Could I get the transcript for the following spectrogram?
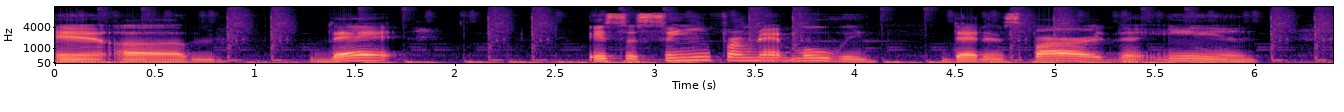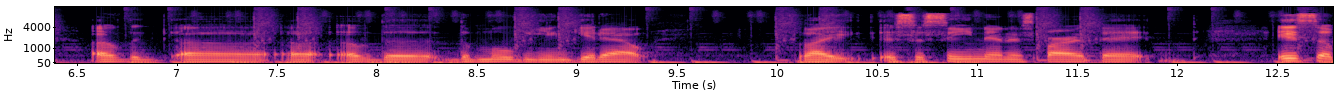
And um that it's a scene from that movie that inspired the end of the uh, uh, of the the movie and Get Out. Like it's a scene that inspired that. It's a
